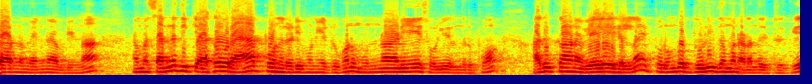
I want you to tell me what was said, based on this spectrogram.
காரணம் என்ன அப்படின்னா நம்ம சன்னதிக்காக ஒரு ஆப் ஒன்று ரெடி பண்ணிகிட்டு இருக்கோம்னு முன்னாடியே சொல்லியிருந்திருப்போம். அதுக்கான வேலைகள்லாம் இப்போ ரொம்ப துரிதமாக நடந்துகிட்ருக்கு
